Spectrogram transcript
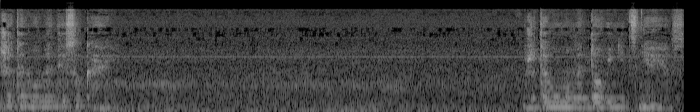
I że ten moment jest ok. Że temu momentowi nic nie jest.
